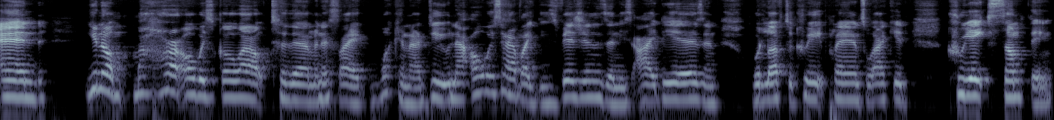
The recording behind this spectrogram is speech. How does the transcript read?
and you know my heart always go out to them and it's like what can i do and i always have like these visions and these ideas and would love to create plans where i could create something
